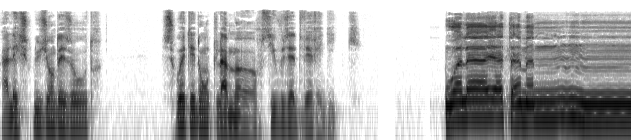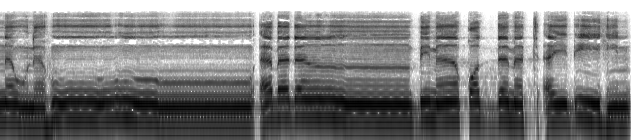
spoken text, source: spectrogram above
à l'exclusion des autres, souhaitez donc la mort si vous êtes véridique. ولا يتمنونه أبدا بما قدمت أيديهم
